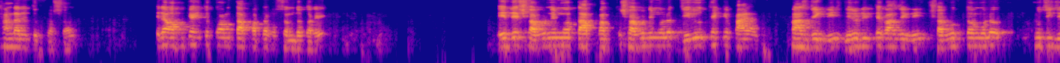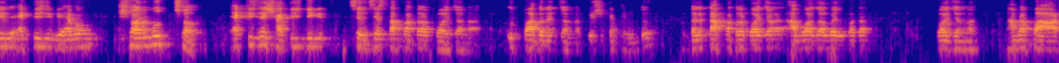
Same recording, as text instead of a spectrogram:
ঠান্ডা ঋতুর ফসল। এরা অপেক্ষাকৃত কম তাপমাত্রা পছন্দ করে। এদের সর্বনিম্ন তাপমাত্রা, সর্বনিম্ন হলো জিরো থেকে পাঁচ ডিগ্রি, জিরো ডিগ্রি থেকে পাঁচ ডিগ্রি, সর্বোত্তম হলো পঁচিশ ডিগ্রি, একত্রিশ ডিগ্রি এবং সর্বোচ্চ একত্রিশ থেকে সাঁত্রিশ ডিগ্রি সেলসিয়াস তাপমাত্রার প্রয়োজন হয় উৎপাদনের জন্য কৃষিক্ষেত্রে কিন্তু। তাহলে তাপমাত্রার প্রয়োজন আবহাওয়া জলবায়ুর উপাদান প্রয়োজন হয় আমরা পাট,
